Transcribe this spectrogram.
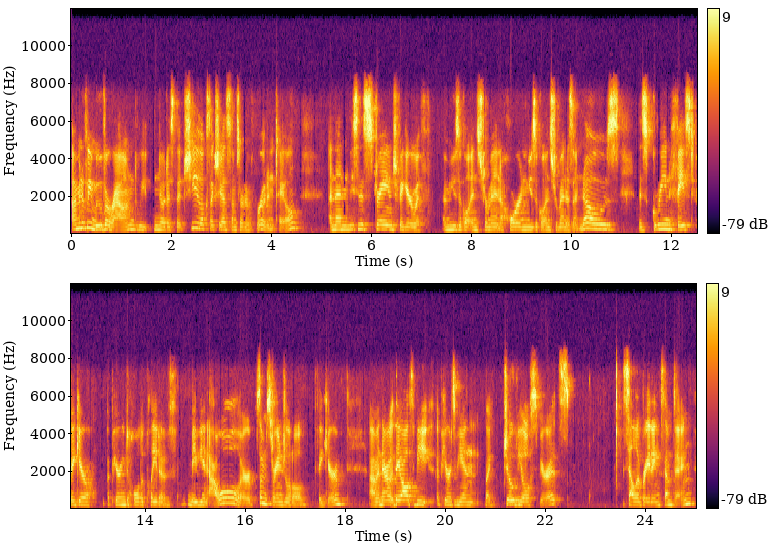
Um, and if we move around, we notice that she looks like she has some sort of rodent tail. And then we see this strange figure with a musical instrument, a horn musical instrument as a nose, this green faced figure appearing to hold a plate of maybe an owl or some strange little figure. Um, and they they all to be appear to be in like jovial spirits, celebrating something.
